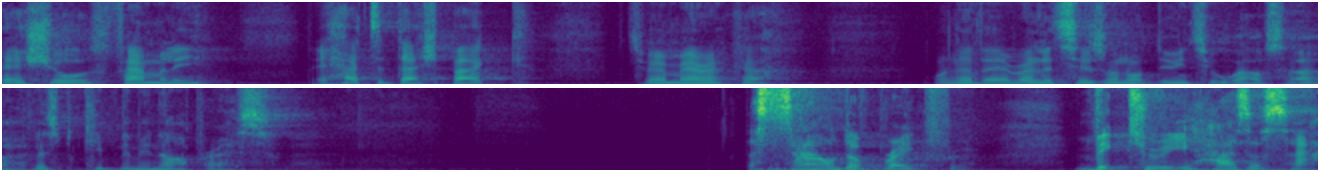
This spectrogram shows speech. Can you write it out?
Kershaw's family. They had to dash back to America. One of their relatives are not doing too well, so let's keep them in our prayers the sound of breakthrough. Victory has a sound.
